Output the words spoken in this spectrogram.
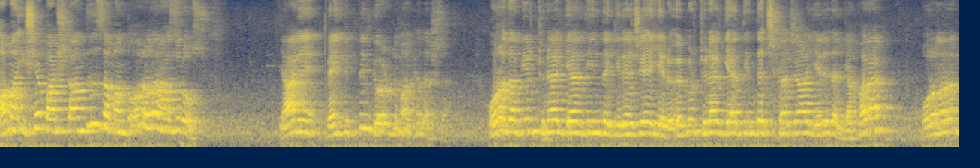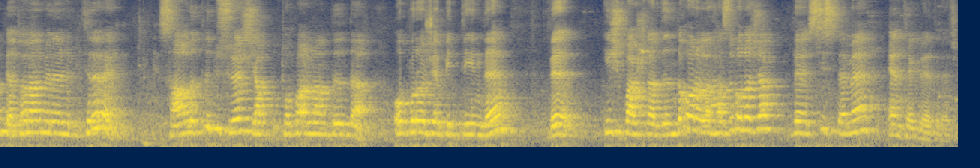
ama işe başlandığı zaman da oralar hazır olsun. Yani ben gittim gördüm arkadaşlar. Orada bir tünel geldiğinde gireceği yeri, öbür tünel geldiğinde çıkacağı yeri de yaparak oraların betonarmelerini bitirerek sağlıklı bir süreç yap, toparlandığında, o proje bittiğinde ve iş başladığında oralar hazır olacak ve sisteme entegre edilecek.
